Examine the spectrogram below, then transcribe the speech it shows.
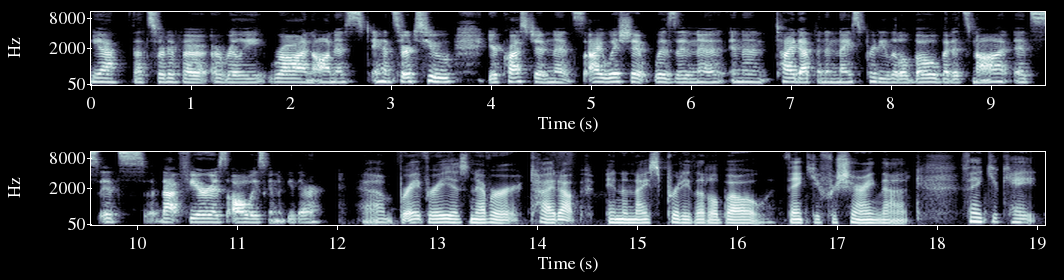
yeah, that's sort of a, a really raw and honest answer to your question. It's I wish it was in a in a tied up in a nice pretty little bow, but it's not. It's it's that fear is always going to be there. Um, bravery is never tied up in a nice pretty little bow. Thank you for sharing that. Thank you, Kate.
